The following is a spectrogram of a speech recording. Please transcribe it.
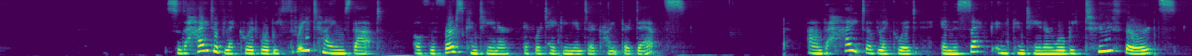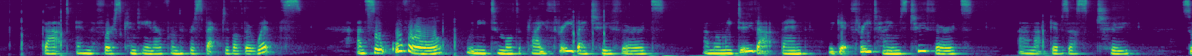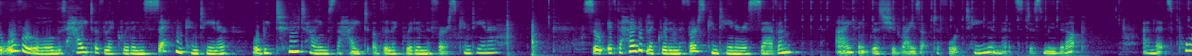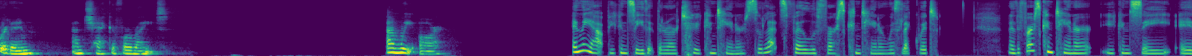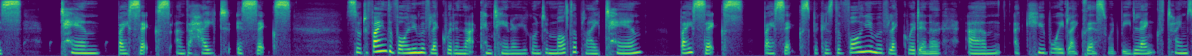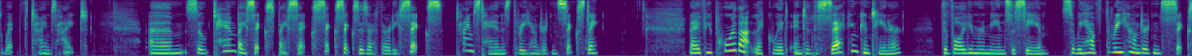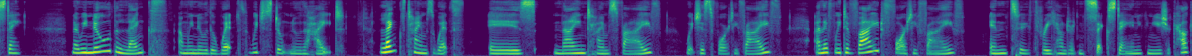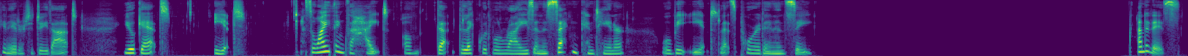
So the height of liquid will be three times that of the first container if we're taking into account their depths and the height of liquid in the second container will be two thirds that in the first container from the perspective of their widths. And so overall, we need to multiply 3 by 2 thirds. And when we do that, then we get 3 times 2 thirds, and that gives us 2. So overall, the height of liquid in the second container will be 2 times the height of the liquid in the first container. So if the height of liquid in the first container is 7, I think this should rise up to 14 and let's just move it up and let's pour it in and check if we're right. And we are. In the app you can see that there are two containers so let's fill the first container with liquid. Now the first container you can see is 10 by 6 and the height is 6. So to find the volume of liquid in that container you're going to multiply 10 by 6 by 6 because the volume of liquid in a, um, a cuboid like this would be length times width times height. Um, so 10 by 6 by 6, 6 sixes are 36, times 10 is 360. Now if you pour that liquid into the second container, the volume remains the same, so we have 360. Now we know the length and we know the width, we just don't know the height. Length times width is 9 times 5, which is 45. And if we divide 45 into 360, and you can use your calculator to do that, you'll get 8. So I think the height of that the liquid will rise in the second container will be 8. Let's pour it in and see. And it is.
